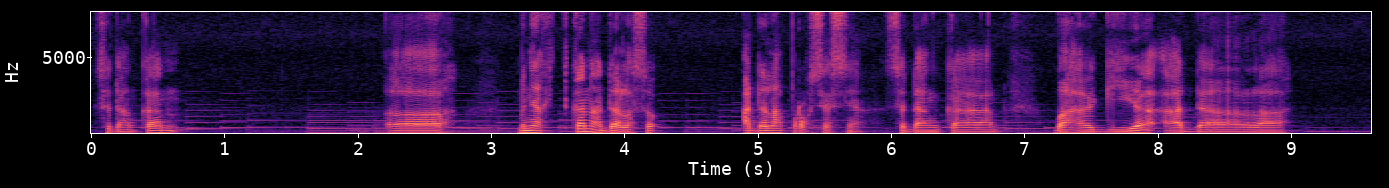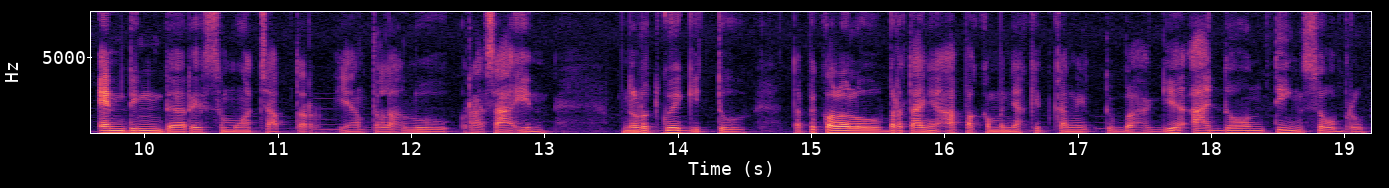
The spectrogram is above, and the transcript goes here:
Sedangkan uh, menyakitkan adalah adalah prosesnya. Sedangkan bahagia adalah ending dari semua chapter yang telah lu rasain. Menurut gue gitu tapi kalau lu bertanya apakah menyakitkan itu bahagia I don't think so bro.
